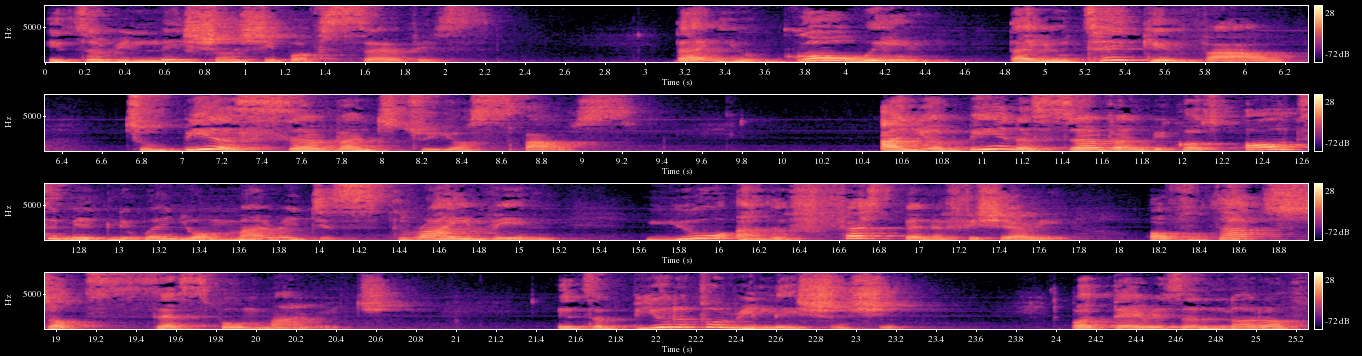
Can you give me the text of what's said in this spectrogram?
it's a relationship of service that you go in, that you take a vow to be a servant to your spouse. And you're being a servant because ultimately, when your marriage is thriving, you are the first beneficiary of that successful marriage. It's a beautiful relationship, but there is a lot of,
